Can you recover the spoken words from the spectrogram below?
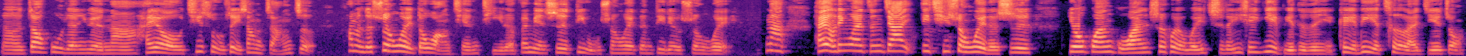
呃，照顾人员呐，还有七十五岁以上长者，他们的顺位都往前提了，分别是第五顺位跟第六顺位。那还有另外增加第七顺位的是攸关国安社会维持的一些业别的人，也可以列册来接种。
